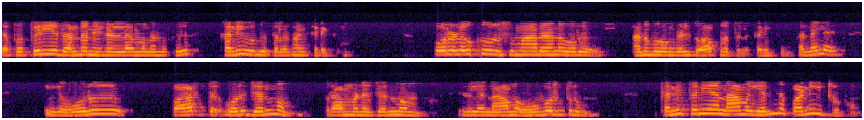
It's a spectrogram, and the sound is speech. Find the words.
அப்ப பெரிய தண்டனைகள்லாம் நமக்கு கலியுகத்தில் தான் கிடைக்கும். ஓரளவுக்கு ஒரு சுமாரான ஒரு அனுபவங்கள் துவாபுரத்தில் கிடைக்கும். அதனால இங்க ஒரு பார்ட் ஒரு ஜென்மம் பிராமண ஜென்மம். இதுல நாம ஒவ்வொருத்தரும் தனித்தனியா நாம என்ன பண்ணிட்டு இருக்கோம்?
